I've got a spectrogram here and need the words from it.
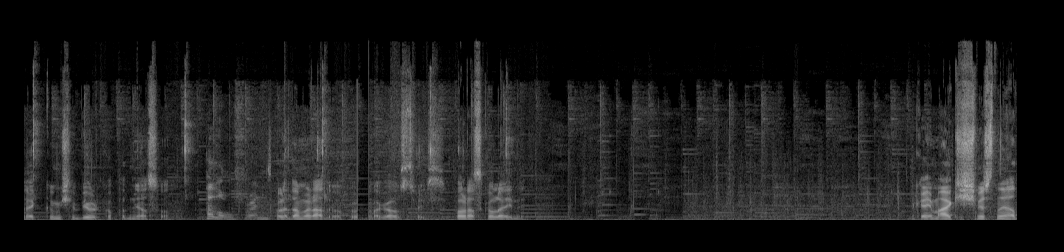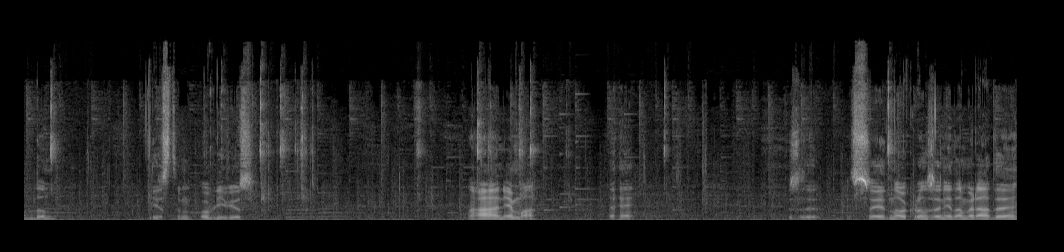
lekko mi się biurko podniosło. Hello, friends. Ale damy radę, o kurwa Ghostface. Po raz kolejny. Okej, ma jakiś śmieszny addon. Jestem Oblivious. Aha, nie ma. Hehe. Jeszcze jedno okrążenie damy radę.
